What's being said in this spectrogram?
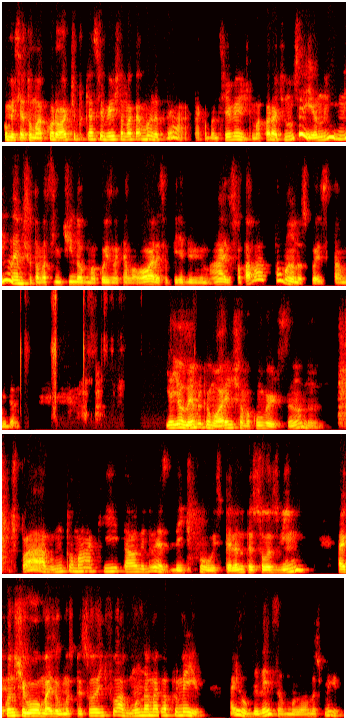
comecei a tomar corote porque a cerveja tava acabando. Eu falei, ah, tá acabando a cerveja, tomar corote. Não sei, eu nem, nem lembro se eu tava sentindo alguma coisa naquela hora, se eu queria beber mais, eu só tava tomando as coisas que estavam me dando. E aí eu lembro que uma hora a gente tava conversando, tipo, ah, vamos tomar aqui e tal, e beleza. Daí, tipo, esperando pessoas virem. Aí quando chegou mais algumas pessoas, a gente falou, ah, vamos mandar mais lá pro meio. Aí eu, beleza, vamos mandar mais pro meio.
